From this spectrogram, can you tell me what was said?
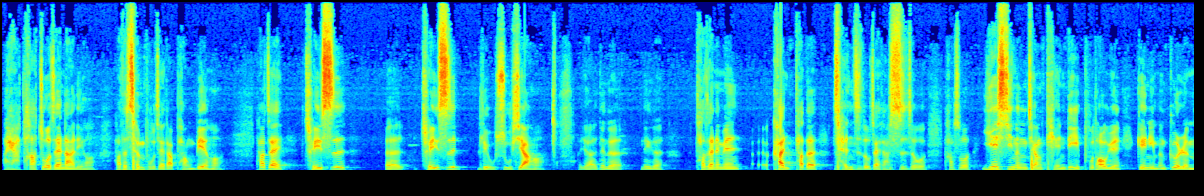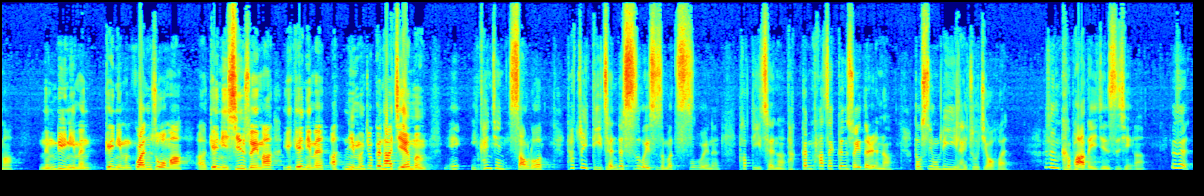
哎呀，他坐在那里哈。他的臣仆在他旁边哈，他在垂丝，呃，垂丝柳树下哈，哎呀，那个那个，他在那边看他的臣子都在他四周。他说：“耶西能将田地、葡萄园给你们个人吗？能立你们给你们官做吗？啊，给你薪水吗？也给你们啊？你们就跟他结盟？诶，你看见扫罗？”他最底层的思维是什么思维呢？他底层啊，他跟他在跟随的人呢，都是用利益来做交换，这是很可怕的一件事情啊！就是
